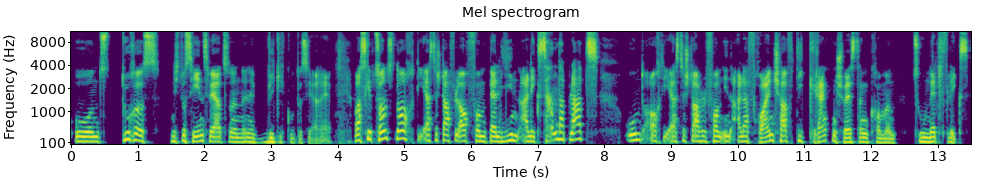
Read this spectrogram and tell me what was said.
Und durchaus nicht nur sehenswert, sondern eine wirklich gute Serie. Was gibt's sonst noch? Die erste Staffel auch von Berlin Alexanderplatz und auch die erste Staffel von In aller Freundschaft. Die Krankenschwestern kommen zu Netflix.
